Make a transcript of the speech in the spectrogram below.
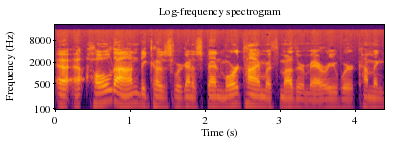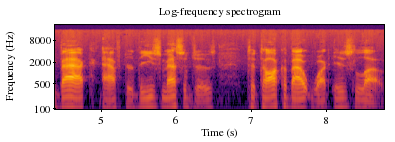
uh, uh, hold on because we're going to spend more time with Mother Mary. We're coming back after these messages to talk about what is love.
